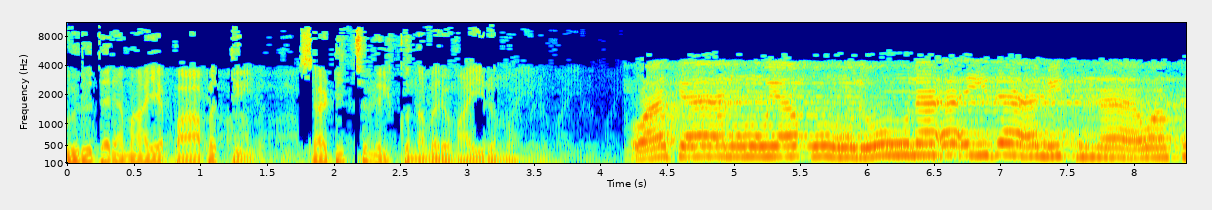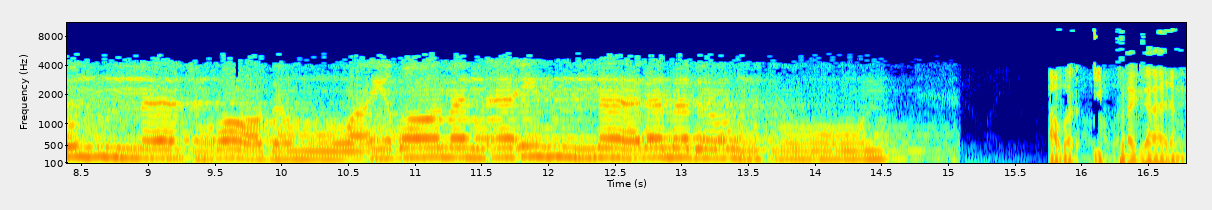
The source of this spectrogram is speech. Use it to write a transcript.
ഗുരുതരമായ പാപത്തിൽ ശടിച്ചു നിൽക്കുന്നവരുമായിരുന്നു وكانوا يقولون أئذا متنا وكنا ترابا وعظاما أئنا لمبعوثون അവർ ഇപ്രകാരം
